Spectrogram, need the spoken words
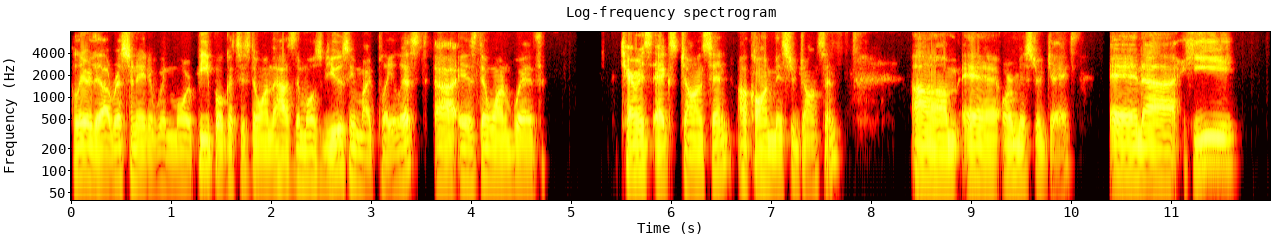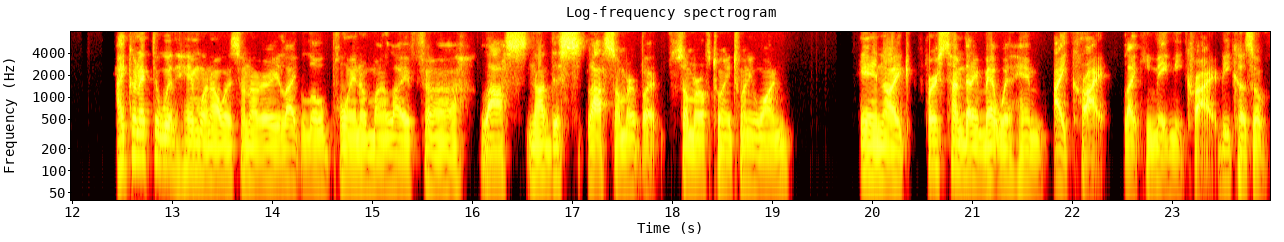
clearly that resonated with more people because it's the one that has the most views in my playlist uh, is the one with Terrence X Johnson. I'll call him Mr. Johnson um, and, or Mr. J. And uh, he, I connected with him when I was on a very like low point of my life uh, last, not this last summer, but summer of 2021. And like first time that I met with him, I cried. Like he made me cry because of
